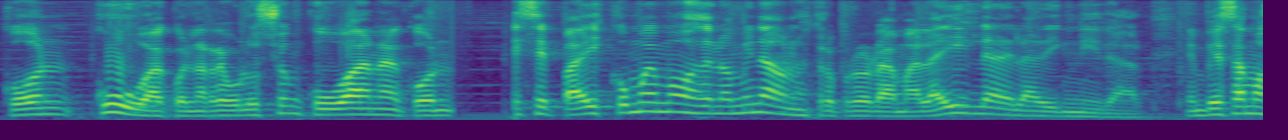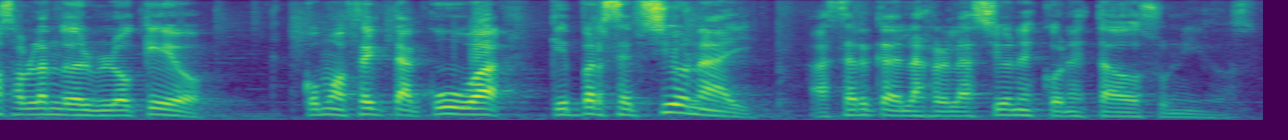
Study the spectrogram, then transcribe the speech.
con Cuba, con la revolución cubana, con ese país, como hemos denominado nuestro programa, la isla de la dignidad. Empezamos hablando del bloqueo, cómo afecta a Cuba, qué percepción hay acerca de las relaciones con Estados Unidos.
